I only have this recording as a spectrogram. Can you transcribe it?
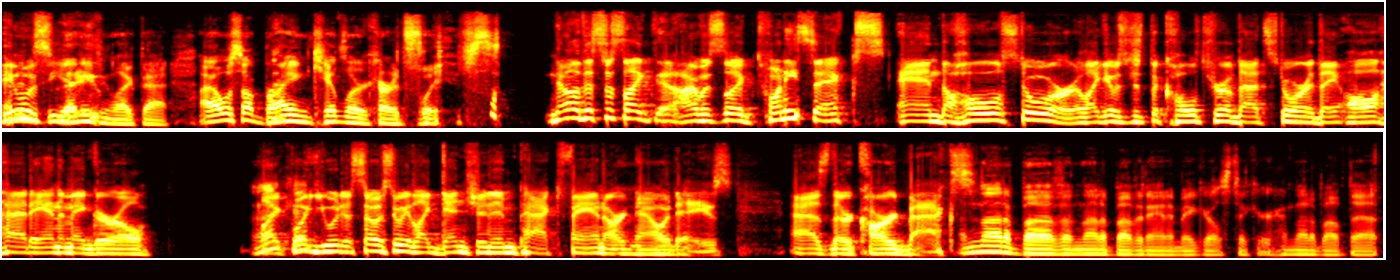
I It was- see anything like that. I always saw Brian Kibler card sleeves. No, this was like I was like 26, and the whole store, like it was just the culture of that store. They all had anime girl, like Okay. what you would associate like Genshin Impact fan art nowadays as their card backs. I'm not above. I'm not above an anime girl sticker. I'm not above that.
